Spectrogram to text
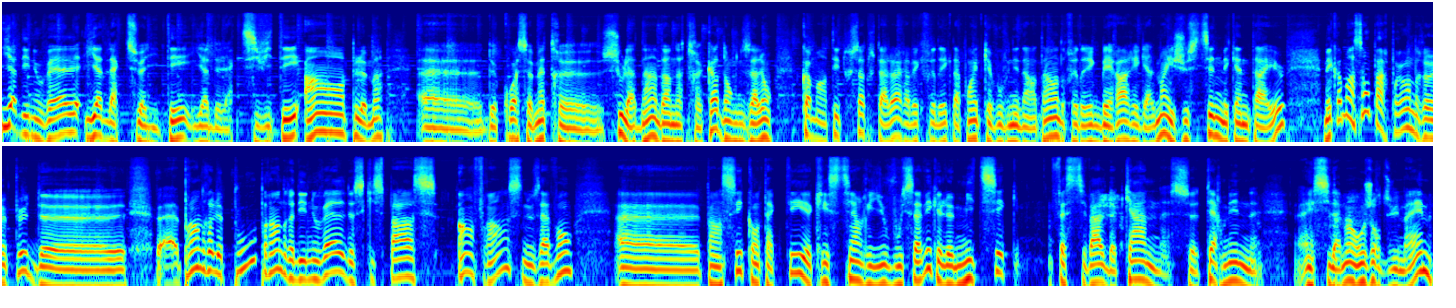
il y a des nouvelles, il y a de l'actualité, il y a de l'activité, amplement euh, de quoi se mettre euh, sous la dent dans notre cas. Donc, nous allons commenter tout ça tout à l'heure avec Frédéric Lapointe que vous venez d'entendre, Frédéric Bérard également et Justine McIntyre. Mais commençons par prendre un peu de... Euh, prendre le pouls, prendre des nouvelles de ce qui se passe en France. Nous avons pensé contacter Christian Rioux. Vous savez que le mythique Festival de Cannes se termine incidemment aujourd'hui même.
